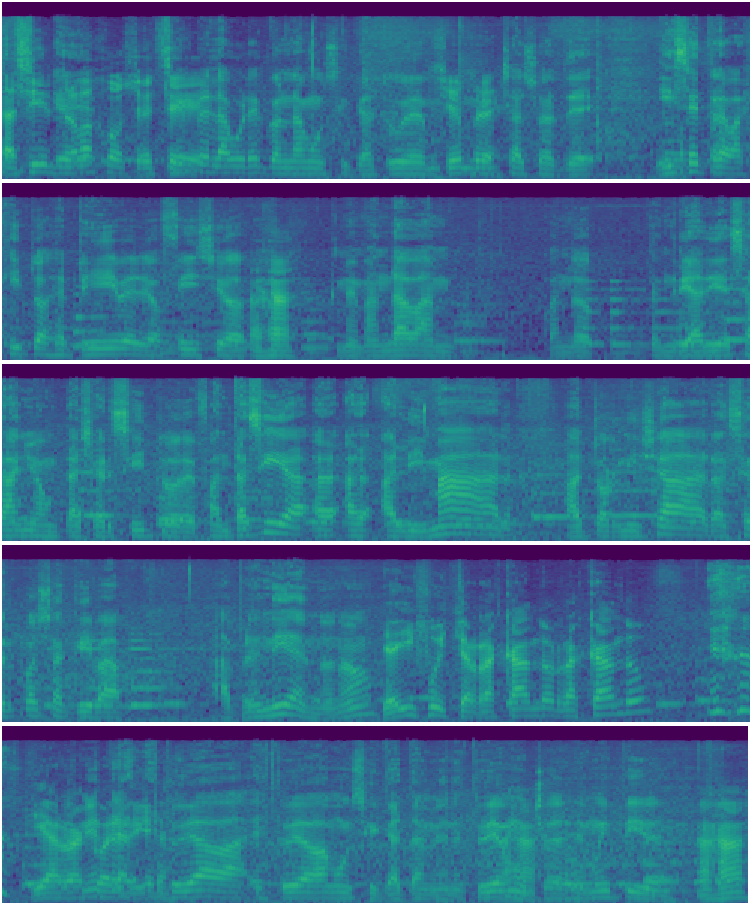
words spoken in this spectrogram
así en trabajos? Este... Siempre laburé con la música, tuve ¿Siempre? mucha suerte. Hice trabajitos de pibe, de oficio, Ajá. que me mandaban cuando tendría 10 años, a un tallercito de fantasía, a, a- a limar, a atornillar, a hacer cosas que iba aprendiendo, ¿no? Y ahí fuiste rascando, rascando y arrancó la guitarra. estudiaba, estudiaba música también, estudié Ajá. mucho desde muy pibe. Ajá.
